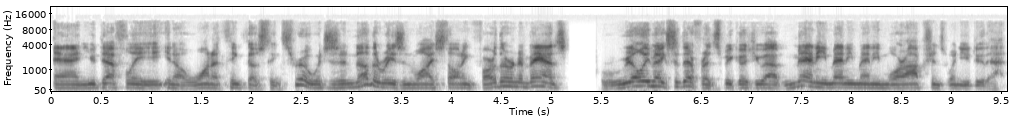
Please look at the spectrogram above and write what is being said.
And you definitely you know want to think those things through, which is another reason why starting further in advance really makes a difference because you have many, many, many more options when you do that.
